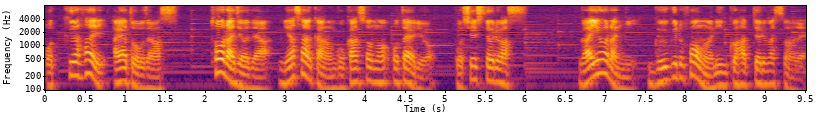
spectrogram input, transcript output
お聞きくださりありがとうございます。当ラジオでは皆さんからのご感想のお便りを募集しております。概要欄に Google フォームのリンクを貼っておりますので、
